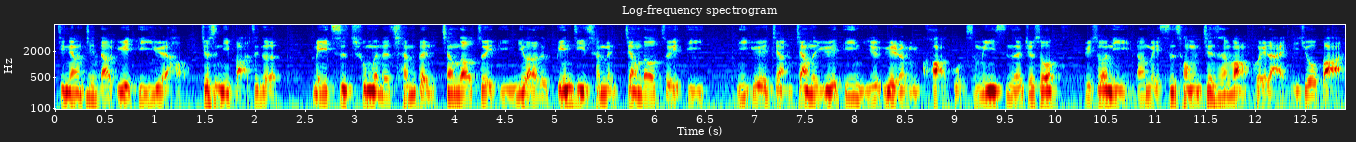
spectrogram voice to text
尽量减到越低越好，就是你把这个每次出门的成本降到最低，你把这个边际成本降到最低，你越降降的越低，你就越容易跨过。什么意思呢？就是说，比如说你呃每次从健身房回来，你就把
